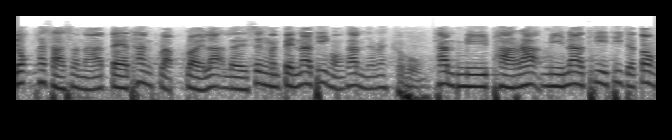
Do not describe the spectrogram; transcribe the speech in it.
ยกพระศาสนา แต่ท่านกลับปล่อยละเลย ซึ่งมันเป็นหน้าที่ของท่านใช่ไหมครับผมท่านมีภาระมีหน้าที่ที่จะต้อง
